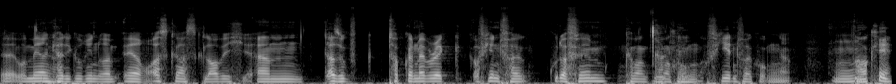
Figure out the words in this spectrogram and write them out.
äh, in mehreren Kategorien oder mehrere Oscars, glaube ich. Ähm, also Top Gun Maverick, auf jeden Fall guter Film, kann man, kann Okay. man gucken, auf jeden Fall gucken, ja. Mhm. Okay.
